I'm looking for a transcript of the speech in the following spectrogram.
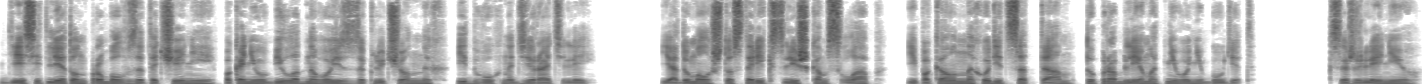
Десять лет он пробыл в заточении, пока не убил одного из заключенных и двух надзирателей. Я думал, что старик слишком слаб, и пока он находится там, то проблем от него не будет. К сожалению,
